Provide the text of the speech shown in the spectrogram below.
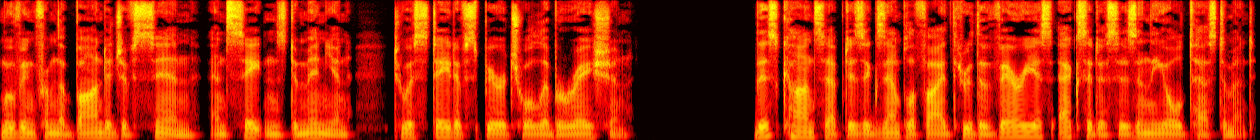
moving from the bondage of sin and Satan's dominion to a state of spiritual liberation. This concept is exemplified through the various exoduses in the Old Testament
